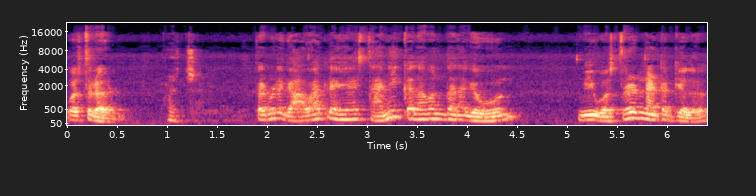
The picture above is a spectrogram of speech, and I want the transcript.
वस्त्रहरण. अच्छा. तर म्हणजे गावातल्या ह्या स्थानिक कलावंतांना घेऊन मी वस्त्रहरण नाटक केलं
